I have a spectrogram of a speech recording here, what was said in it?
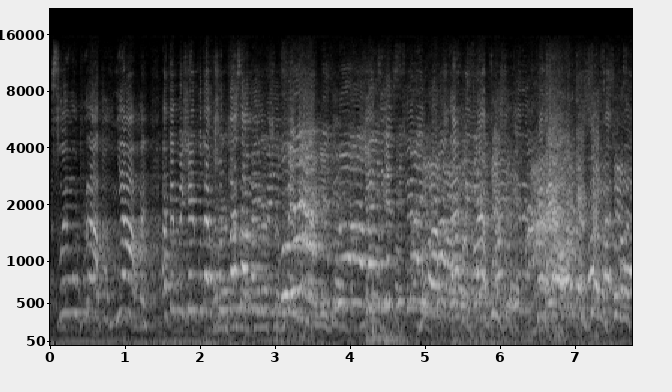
к своему брату в Неаполь, а ты приезжай куда, чтобы глаза мои не не вот я здесь. проверю. Сделать,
